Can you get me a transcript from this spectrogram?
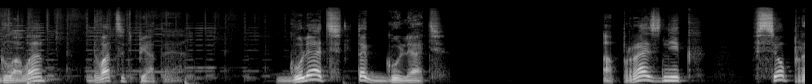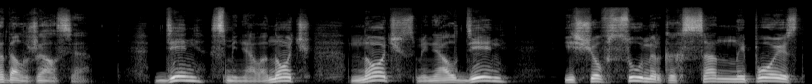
Глава 25. Гулять так гулять. А праздник все продолжался. День сменяла ночь, ночь сменял день. Еще в сумерках санный поезд,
